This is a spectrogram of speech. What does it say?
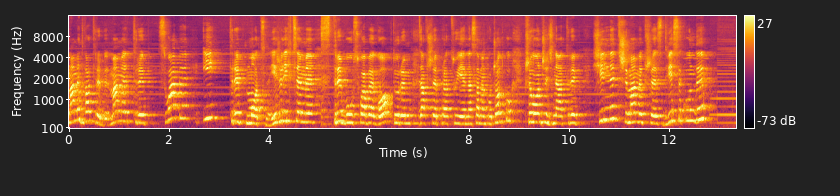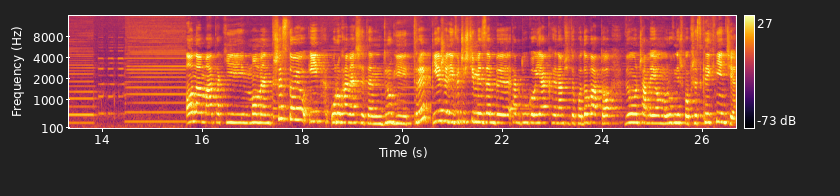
Mamy dwa tryby. Mamy tryb słaby i tryb mocny. Jeżeli chcemy trybu słabego, którym zawsze pracuję na samym początku, przełączyć na tryb silny, trzymamy przez 2 sekundy. Ona ma taki moment przestoju i uruchamia się ten drugi tryb. Jeżeli wyczyścimy zęby tak długo, jak nam się to podoba, to wyłączamy ją również poprzez kliknięcie.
